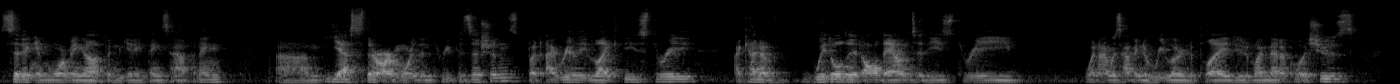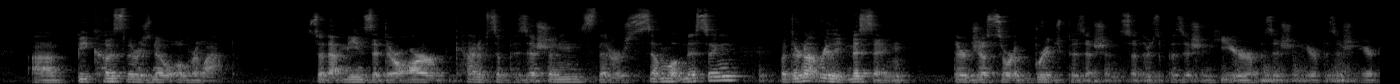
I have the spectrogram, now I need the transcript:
sitting and warming up and getting things happening. Um, yes, there are more than three positions, but I really like these three. I kind of whittled it all down to these three when I was having to relearn to play due to my medical issues uh, because there is no overlap. So that means that there are kind of some positions that are somewhat missing, but they're not really missing. They're just sort of bridge positions. So there's a position here, a position here, a position here.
